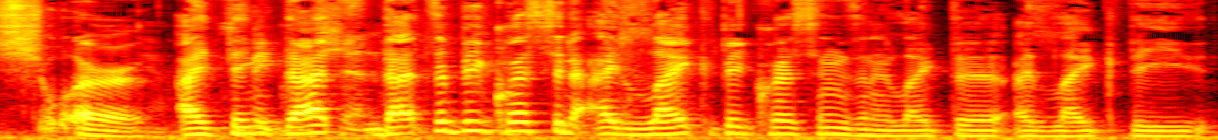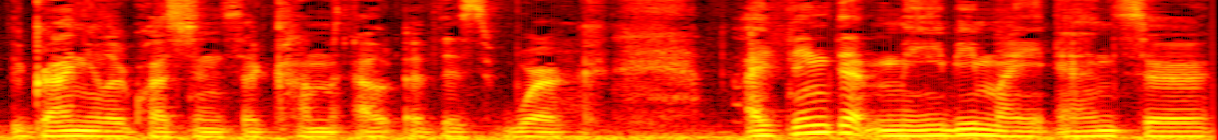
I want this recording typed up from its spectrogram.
Sure. Yeah. I think that's question. that's a big question. I like big questions and I like the I like the granular questions that come out of this work. I think that maybe my answer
